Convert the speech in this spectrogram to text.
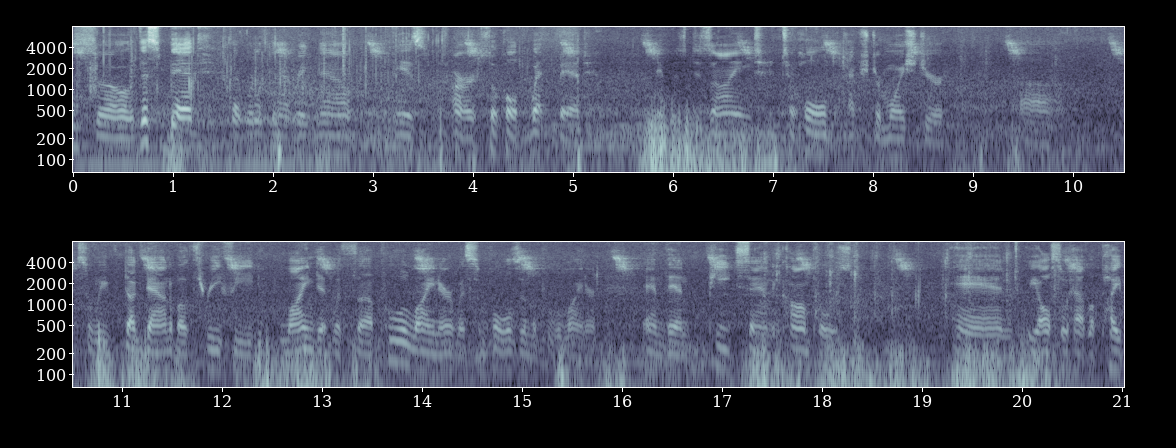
So this bed that we're looking at right now is our so-called wet bed. It was designed to hold extra moisture. Uh, so we've dug down about three feet, lined it with uh, pool liner with some holes in the pool liner, and then peat, sand, and compost. And we also have a pipe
